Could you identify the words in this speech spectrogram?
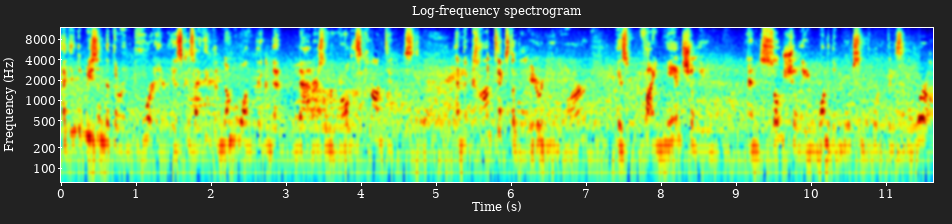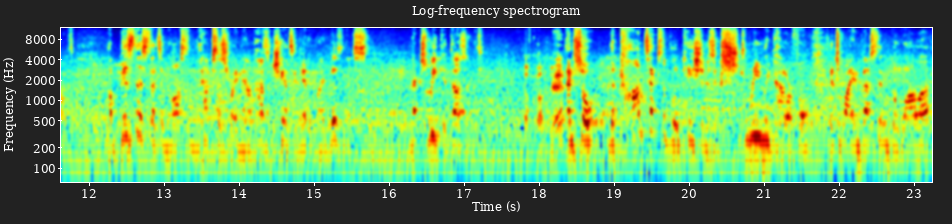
I think the reason that they're important is because I think the number one thing that matters in the world is context, and the context of where you are is financially and socially one of the most important things in the world. A business that's in Austin, Texas right now has a chance of getting my business. Next week it doesn't. Of course, yeah. And so the context of location is extremely powerful. It's why I invested in Gowalla.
